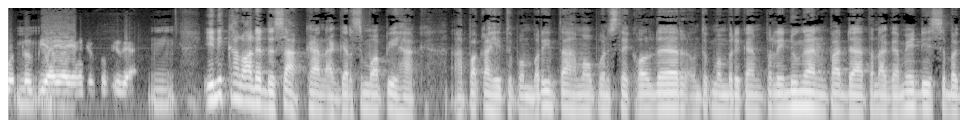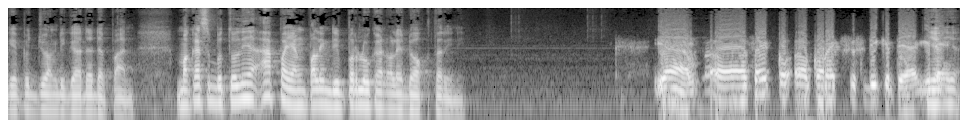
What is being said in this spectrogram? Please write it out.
butuh Hmm. biaya yang cukup juga. Hmm. Ini kalau ada desakan agar semua pihak, apakah itu pemerintah maupun stakeholder untuk memberikan perlindungan pada tenaga medis sebagai pejuang di garda depan, maka sebetulnya apa yang paling diperlukan oleh dokter ini? Ya, eh, saya ko- eh, koreksi sedikit ya, gini Iya, iya.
